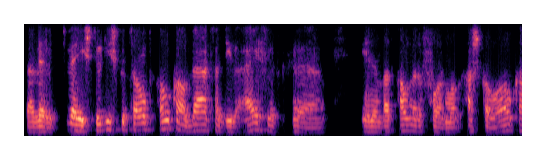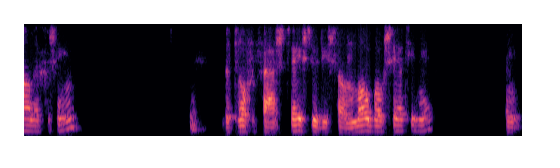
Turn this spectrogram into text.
Daar werden twee studies getoond, ook al data die we eigenlijk uh, in een wat andere vorm op ASCO ook hadden gezien. Betroffen fase 2 studies van mobocertinib, een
